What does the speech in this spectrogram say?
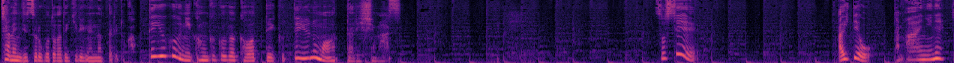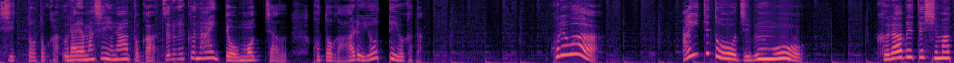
チャレンジすることができるようになったりとかっていう風に感覚が変わっていくっていうのもあったりします。そして相手をたまにね嫉妬とか羨ましいなとかずるくないって思っちゃうことがあるよっていう方これは相手と自分を比べてしまっ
